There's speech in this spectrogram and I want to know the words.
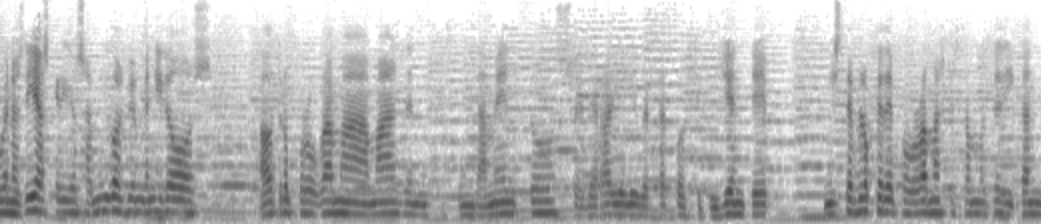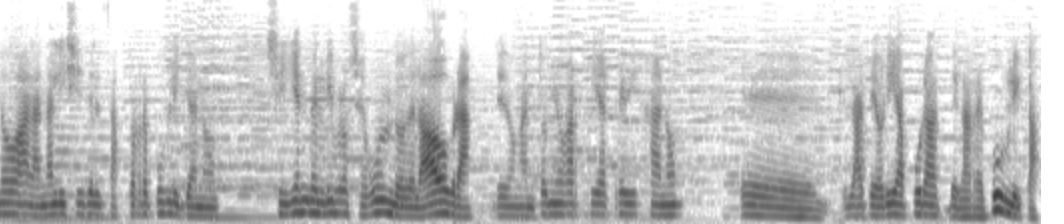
buenos días, queridos amigos. Bienvenidos a otro programa más de nuestros fundamentos eh, de Radio Libertad Constituyente. En este bloque de programas que estamos dedicando al análisis del factor republicano, siguiendo el libro segundo de la obra de don Antonio García Trevijano, eh, La teoría pura de la República.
